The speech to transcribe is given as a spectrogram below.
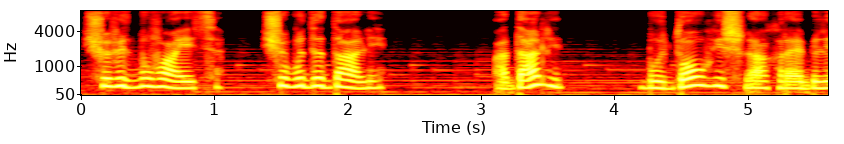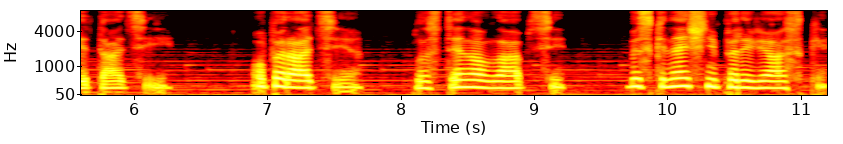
що відбувається, що буде далі. А далі був довгий шлях реабілітації, операція, пластина в лапці, безкінечні перев'язки.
